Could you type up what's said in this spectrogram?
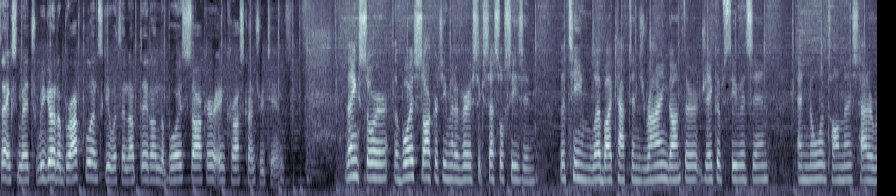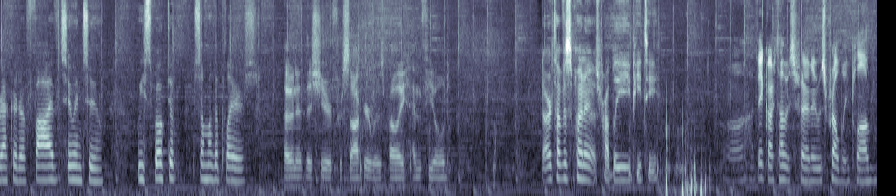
Thanks, Mitch. We go to Brock Polinsky with an update on the boys soccer and cross country teams. Thanks, Sawyer. The boys soccer team had a very successful season. The team, led by captains Ryan Gunther, Jacob Stevenson, and Nolan Thomas, had a record of 5 2 and 2. We spoke to some of the players. Opponent this year for soccer was probably Hempfield. Our toughest opponent was probably PT. I think our toughest opponent was probably Plum.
